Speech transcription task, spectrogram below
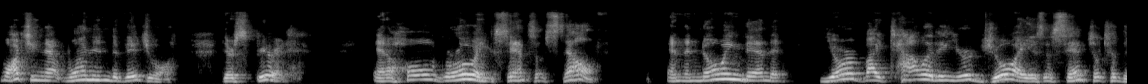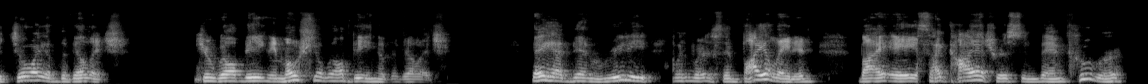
watching that one individual, their spirit, and a whole growing sense of self. And the knowing then that your vitality, your joy is essential to the joy of the village, your well being, the emotional well being of the village. They had been really, what was it, violated by a psychiatrist in Vancouver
